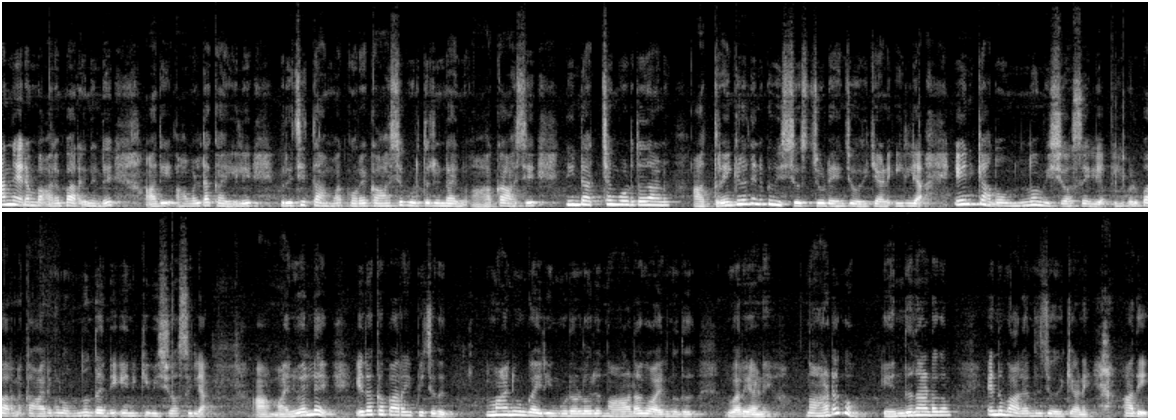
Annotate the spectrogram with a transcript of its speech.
അന്നേരം ബാലൻ പറയുന്നുണ്ട് അത് അവളുടെ കയ്യിൽ പ്രിജിത്താമ്മ കുറേ കാശ് കൊടുത്തിട്ടുണ്ടായിരുന്നു. ആ കാശ് നിന്റെ അച്ഛൻ കൊടുത്തതാണ്. അത്രയെങ്കിലും നിനക്ക് വിശ്വസിച്ചൂടെ? എന്ന് ചോദിക്കുകയാണ് ഇല്ല എനിക്കതൊന്നും വിശ്വാസമില്ല. ഇവൾ പറഞ്ഞ കാര്യങ്ങളൊന്നും തന്നെ എനിക്ക് വിശ്വാസമില്ല. ആ മനു അല്ലേ ഇതൊക്കെ പറയിപ്പിച്ചത്? മനുവും കരിയും കൂടെയുള്ള ഒരു നാടകമായിരുന്നത് എന്ന് പറയുകയാണ് നാടകം? എന്ത് നാടകം? എന്ന് ബാലചന്ദ്രൻ ചോദിക്കുകയാണ്. അതെ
